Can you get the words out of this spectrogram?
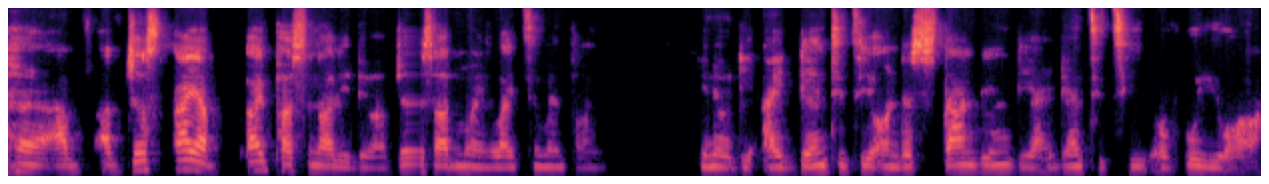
uh, I've, I've just, I have, I personally do, I've just had more enlightenment on, you know, the identity, understanding the identity of who you are.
